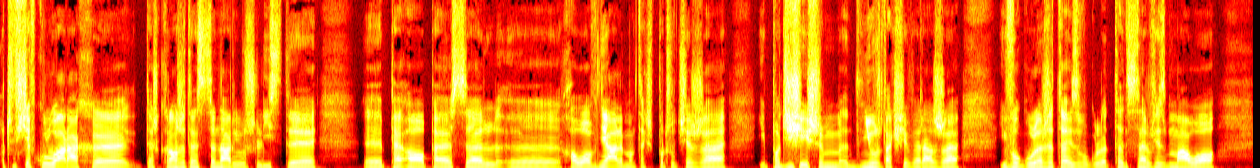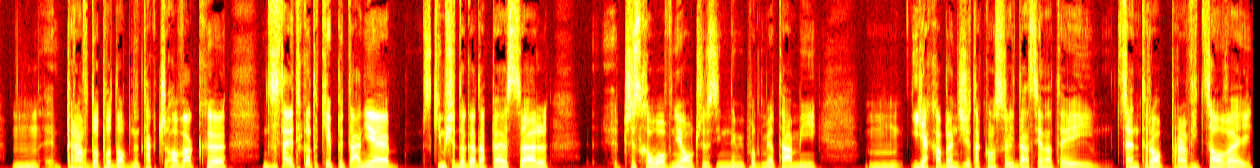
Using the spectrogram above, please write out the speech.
Oczywiście w kuluarach też krąży ten scenariusz listy PO, PSL, e, Hołownia, ale mam też poczucie, że i po dzisiejszym dniu, że tak się wyrażę, i w ogóle, że to jest w ogóle, ten scenariusz jest mało mm, prawdopodobny, tak czy owak. E, Zostaje tylko takie pytanie, z kim się dogada PSL, czy z Hołownią, czy z innymi podmiotami mm, i jaka będzie ta konsolidacja na tej centroprawicowej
